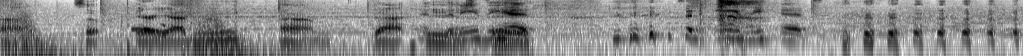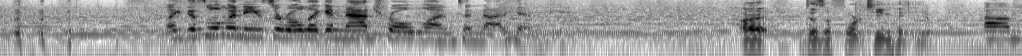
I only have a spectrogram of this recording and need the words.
Um, so Ariadne, um, that It's an easy a hit. it's an easy hit. like this woman needs to roll like a natural one to not hit me. All right. Does a 14 hit you? Um,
